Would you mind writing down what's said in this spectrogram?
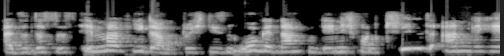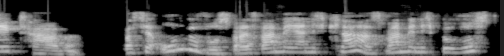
also das ist immer wieder durch diesen Urgedanken, den ich von Kind angehegt habe, was ja unbewusst war, es war mir ja nicht klar, es war mir nicht bewusst,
